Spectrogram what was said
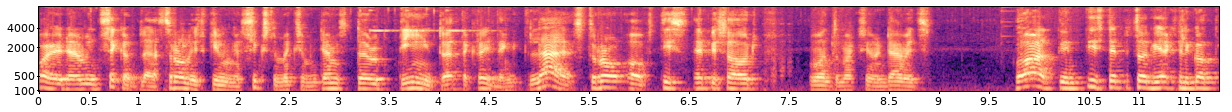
Fire damage, second last roll is giving us 60 maximum damage, 13 to attack rating. Last roll of this episode, 1 to maximum damage. But in this episode we actually got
